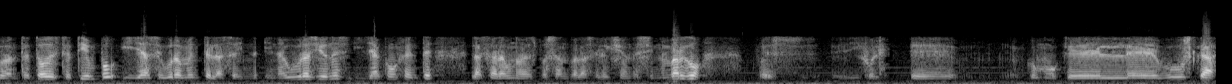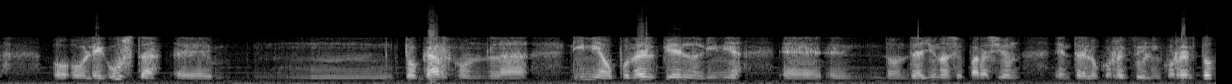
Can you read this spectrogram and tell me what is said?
durante todo este tiempo y ya seguramente las inauguraciones y ya con gente las hará una vez pasando las elecciones. Sin embargo, pues, híjole, eh, como que le busca o, le gusta eh, mm, tocar con la línea o poner el pie en la línea eh, donde hay una separación entre lo correcto y lo incorrecto,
